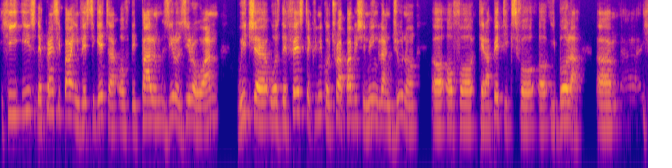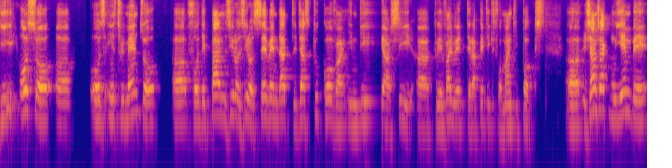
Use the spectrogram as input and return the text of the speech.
he is the principal investigator of the PALM 001, which uh, was the first clinical trial published in New England Journal uh, of therapeutics for Ebola. Um, he also was instrumental uh, for the Palm 007 that just took over in DRC uh, to evaluate therapeutics for monkeypox. Uh, Jean-Jacques Muyembe,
